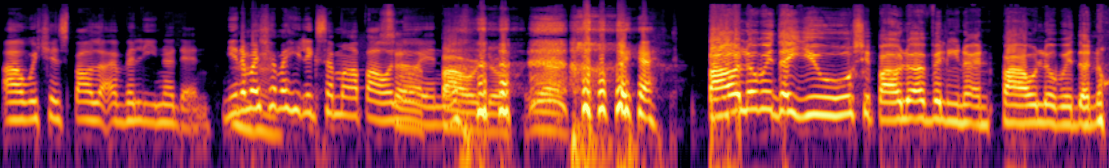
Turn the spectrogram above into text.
uh, which is Paolo Avellino din. Hindi naman Mhm. siya mahilig sa mga Paolo Sa eh. No? Paolo, yeah. Yan. Paolo with a U, si Paolo Avellino, and Paolo with ano.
